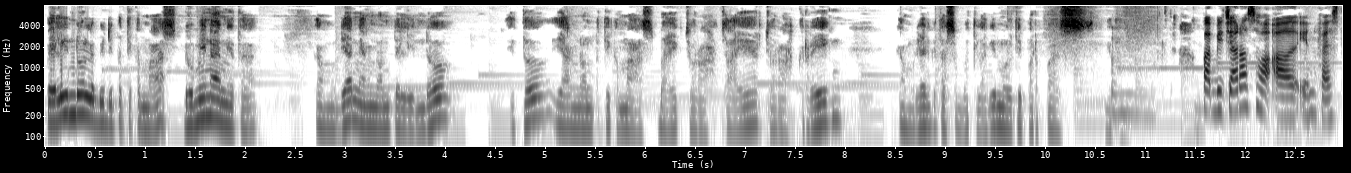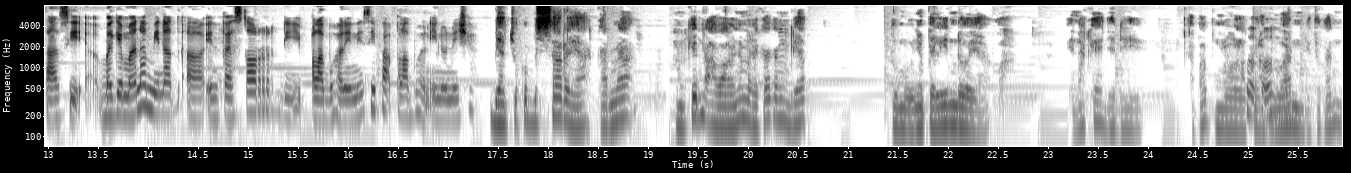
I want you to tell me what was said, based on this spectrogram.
pelindo lebih di peti kemas dominan itu. Kemudian yang non pelindo itu yang non peti kemas. Baik curah cair curah kering kemudian kita sebut lagi multipurpose gitu. Pak bicara soal investasi, bagaimana minat uh, investor di pelabuhan ini sih Pak, pelabuhan Indonesia? biar cukup besar ya karena mungkin awalnya mereka kan lihat tumbuhnya pelindo ya wah enak ya jadi apa pengelola Mm-mm. pelabuhan gitu kan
